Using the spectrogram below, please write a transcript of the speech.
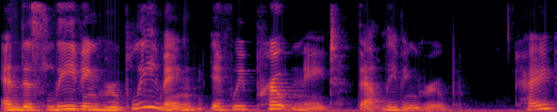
and this leaving group leaving if we protonate that leaving group. Okay,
